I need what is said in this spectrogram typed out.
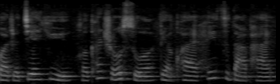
挂着“监狱”和“看守所”两块黑字大牌。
